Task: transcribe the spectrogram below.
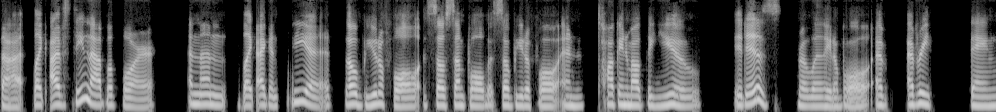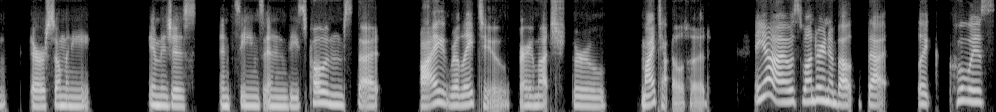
that. Like I've seen that before. And then like I can see it. It's so beautiful. It's so simple, but so beautiful. And talking about the you, it is relatable. Everything, there are so many images and scenes in these poems that I relate to very much through my childhood. And yeah, I was wondering about that like who is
